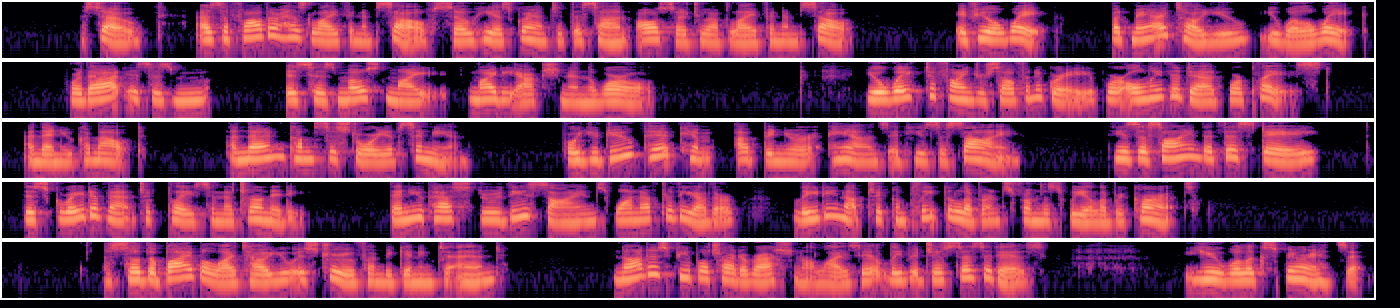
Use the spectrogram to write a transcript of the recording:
So, as the Father has life in himself, so he has granted the Son also to have life in himself. If you awake, but may I tell you, you will awake, for that is his, is his most might, mighty action in the world. You awake to find yourself in a grave where only the dead were placed, and then you come out. And then comes the story of Simeon. For you do pick him up in your hands, and he's a sign he is a sign that this day, this great event took place in eternity. Then you pass through these signs, one after the other, leading up to complete deliverance from this wheel of recurrence. So the Bible, I tell you, is true from beginning to end. Not as people try to rationalize it, leave it just as it is. You will experience it.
